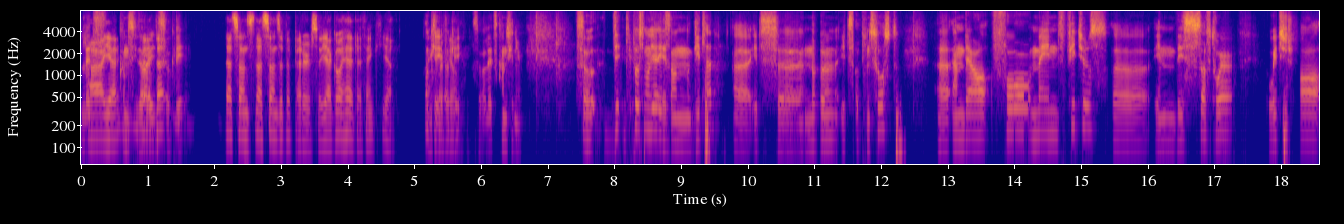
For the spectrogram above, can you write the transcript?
let's uh, yeah, consider that, it's okay. That sounds that sounds a bit better. So yeah, go ahead. I think yeah. Thanks okay. Okay. So let's continue. So Deeposlandia is on GitLab. Uh, it's uh, open, it's open sourced, uh, and there are four main features uh, in this software, which are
